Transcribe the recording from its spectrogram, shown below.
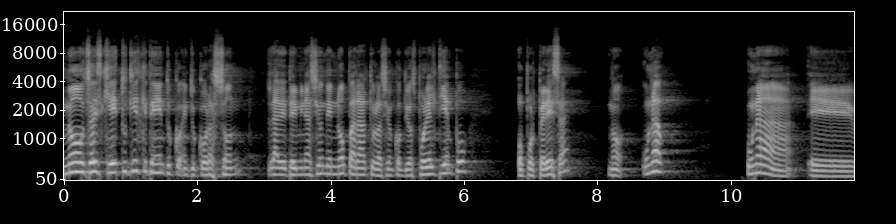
No, ¿sabes qué? Tú tienes que tener en tu, en tu corazón la determinación de no parar tu relación con Dios por el tiempo o por pereza. No, una, una eh,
